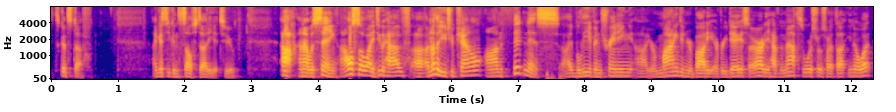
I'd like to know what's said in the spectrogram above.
It's good stuff. I guess you can self-study it too. Ah, and I was saying, also I do have uh, another YouTube channel on fitness. I believe in training uh, your mind and your body every day, so I already have the math sorcerer, so I thought, you know what?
